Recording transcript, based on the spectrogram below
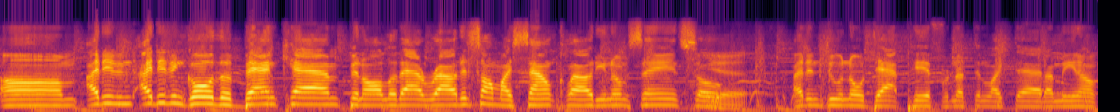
Um, I didn't I didn't go the Bandcamp and all of that route. It's on my SoundCloud. You know what I'm saying? So Yeah. I didn't do no DatPiff or nothing like that. I mean, um,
